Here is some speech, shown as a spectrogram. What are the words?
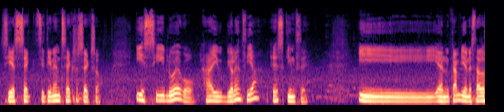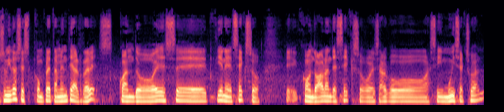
Si, es si tienen sexo, sexo. Y si luego hay violencia, es 15. Y en cambio en Estados Unidos es completamente al revés. Cuando es eh, tiene sexo, eh, cuando hablan de sexo es algo así muy sexual,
